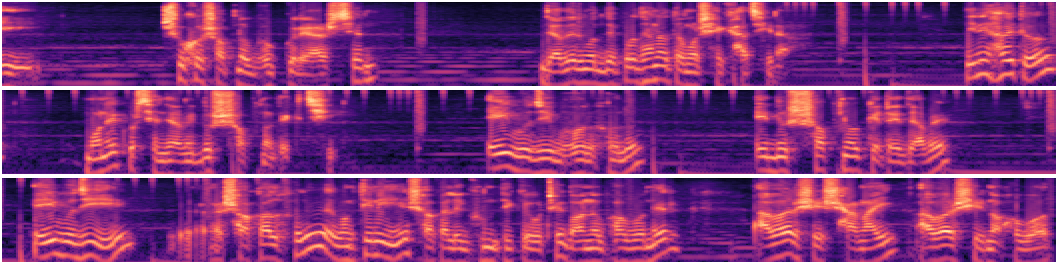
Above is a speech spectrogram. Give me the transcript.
এই সুখ স্বপ্ন ভোগ করে আসছেন, যাদের মধ্যে প্রধানতম শেখ হাসিনা। তিনি হয়তো মনে করছেন যে আমি দুঃস্বপ্ন দেখছি। এই বুঝি ভোর হলো, এই দুঃস্বপ্ন কেটে যাবে। এই বুঝি সকাল হলো এবং তিনি সকালে ঘুম থেকে উঠে গণভবনের আবার সে সানাই, আবার সে নহবত,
